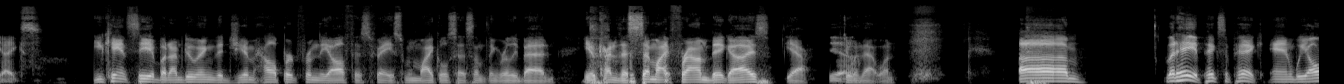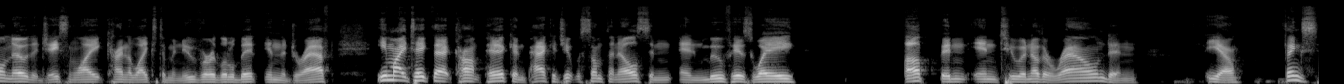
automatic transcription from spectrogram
Yikes. You can't see it, but I'm doing the Jim Halpert from The Office face when Michael says something really bad. You know, kind of the semi frown, big eyes. Yeah, yeah, doing that one. Um, but hey, it picks a pick, and we all know that Jason Licht kind of likes to maneuver a little bit in the draft. He might take that comp pick and package it with something else, and and move his way up and into another round and you know things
